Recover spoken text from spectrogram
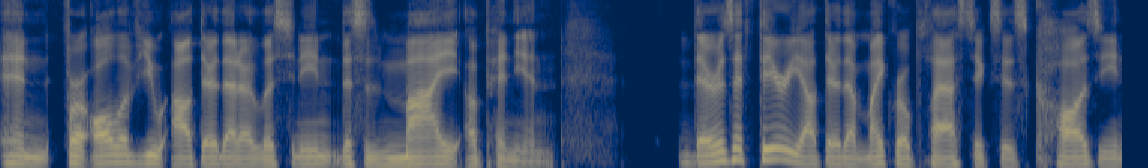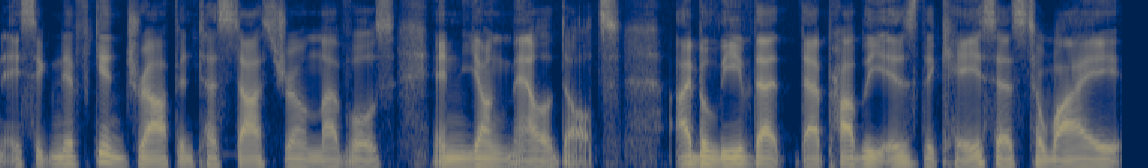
and for all of you out there that are listening, this is my opinion there is a theory out there that microplastics is causing a significant drop in testosterone levels in young male adults. I believe that that probably is the case as to why,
